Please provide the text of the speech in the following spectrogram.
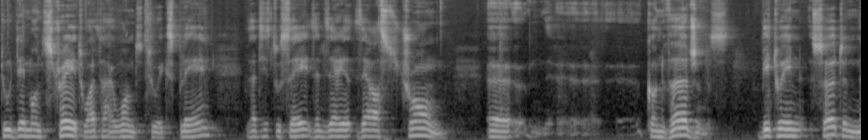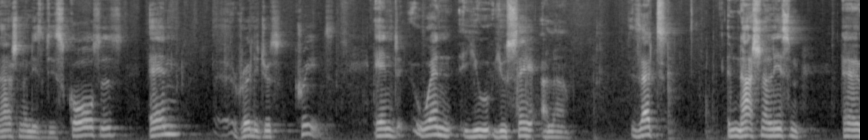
to demonstrate what I want to explain. That is to say that there, there are strong uh, convergence between certain nationalist discourses and religious creeds. And when you, you say, Alain, that nationalism uh,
